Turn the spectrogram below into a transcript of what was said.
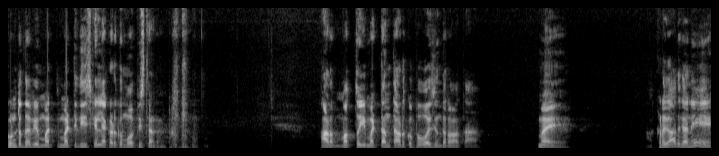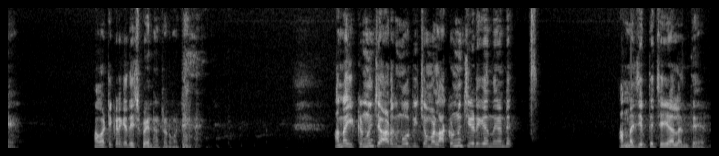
గుంట దవ్వి మట్టి మట్టి తీసుకెళ్ళి ఎక్కడికో మోపిస్తాడంట. ఆడ మొత్తం ఈ మట్టి అంతా ఆడ కుప్ప పోసిన తర్వాత మై అక్కడ కాదు కానీ ఆ మట్టి ఇక్కడికే తెచ్చిపోయినట్టు అనమాట అన్న ఇక్కడ నుంచి ఆడకు మోపించాం మళ్ళీ అక్కడి నుంచి ఏడికి ఎందుకంటే? అన్న చెప్తే చేయాలంతే.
